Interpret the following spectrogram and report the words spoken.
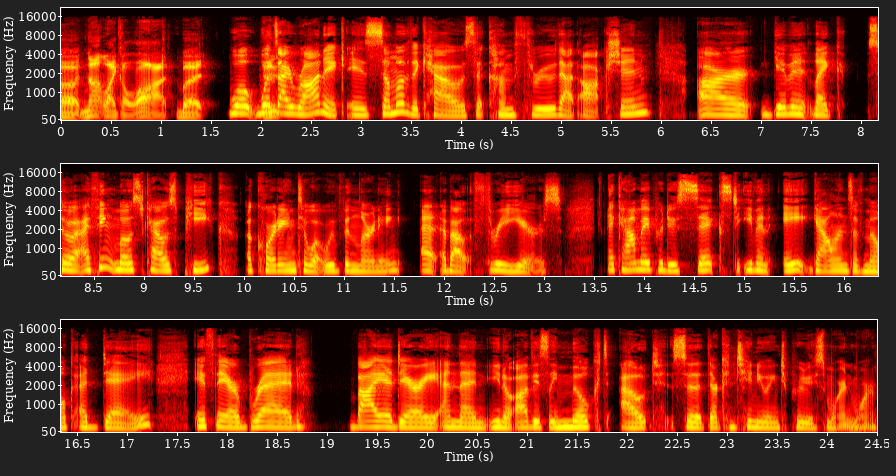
uh, not like a lot, but Well, what's It- ironic is some of the cows that come through that auction are given like so I think most cows peak according to what we've been learning at about 3 years. A cow may produce 6 to even 8 gallons of milk a day if they are bred by a dairy and then, you know, obviously milked out so that they're continuing to produce more and more.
